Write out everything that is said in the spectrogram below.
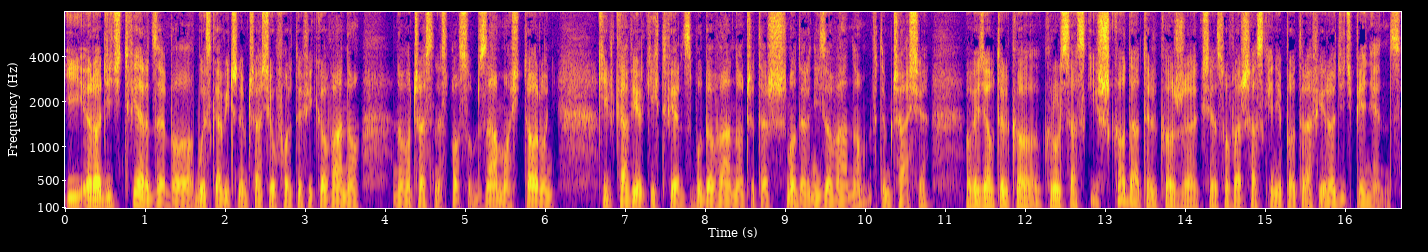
i rodzić twierdze, bo w błyskawicznym czasie ufortyfikowano nowoczesny sposób Zamość, Toruń, kilka wielkich twierdz zbudowano, czy też modernizowano w tym czasie. Powiedział tylko król Saski, szkoda tylko, że księstwo warszawskie nie potrafi rodzić pieniędzy.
